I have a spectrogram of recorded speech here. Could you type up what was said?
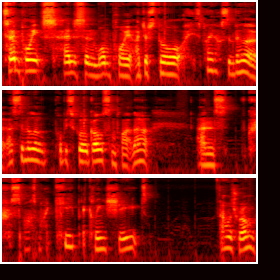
10 points, Henderson, one point. I just thought, he's playing Aston Villa. Aston Villa probably score goals, something like that. And Christmas might keep a clean sheet. I was wrong.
